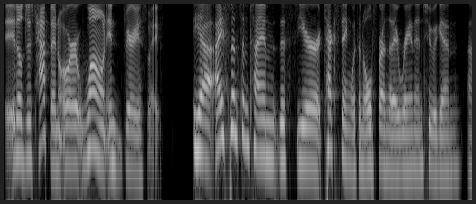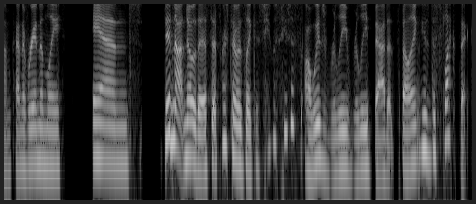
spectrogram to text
it'll just happen or it won't in various ways. Yeah, I spent some time this year texting with an old friend that I ran into again, um, kind of randomly, and did not know this. At first, I was like, "Is he was he just always really, really bad at spelling? He's dyslexic."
